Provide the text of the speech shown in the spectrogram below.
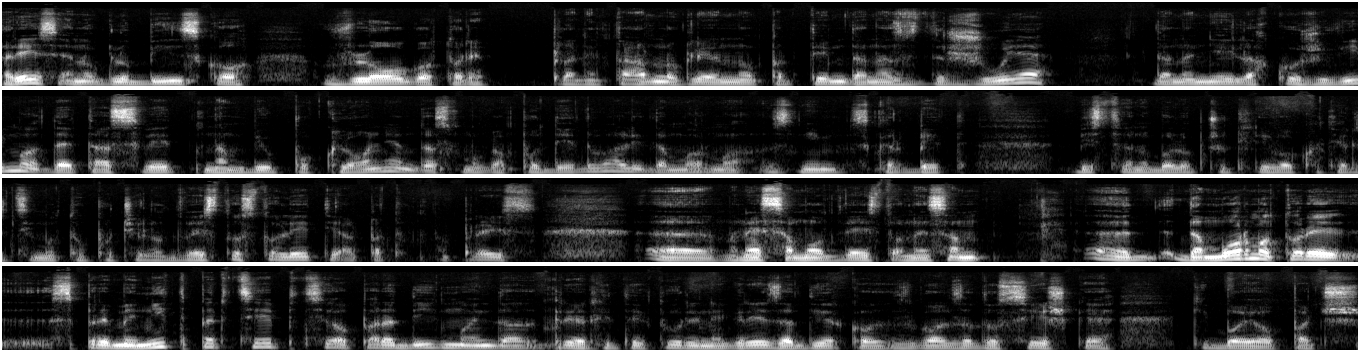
res eno globinsko vlogo, torej planetarno gledano, pri tem, da nas zdržuje da na njej lahko živimo, da je ta svet nam bil poklonjen, da smo ga podedovali, da moramo z njim skrbeti bistveno bolj občutljivo, kot je recimo to počelo 200 stoletij ali pa tudi naprej, eh, ne samo 200, ne samo. Eh, da moramo torej spremeniti percepcijo, paradigmo, in da pri arhitekturi ne gre za dirko, zgolj za dosežke, ki bojo pač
